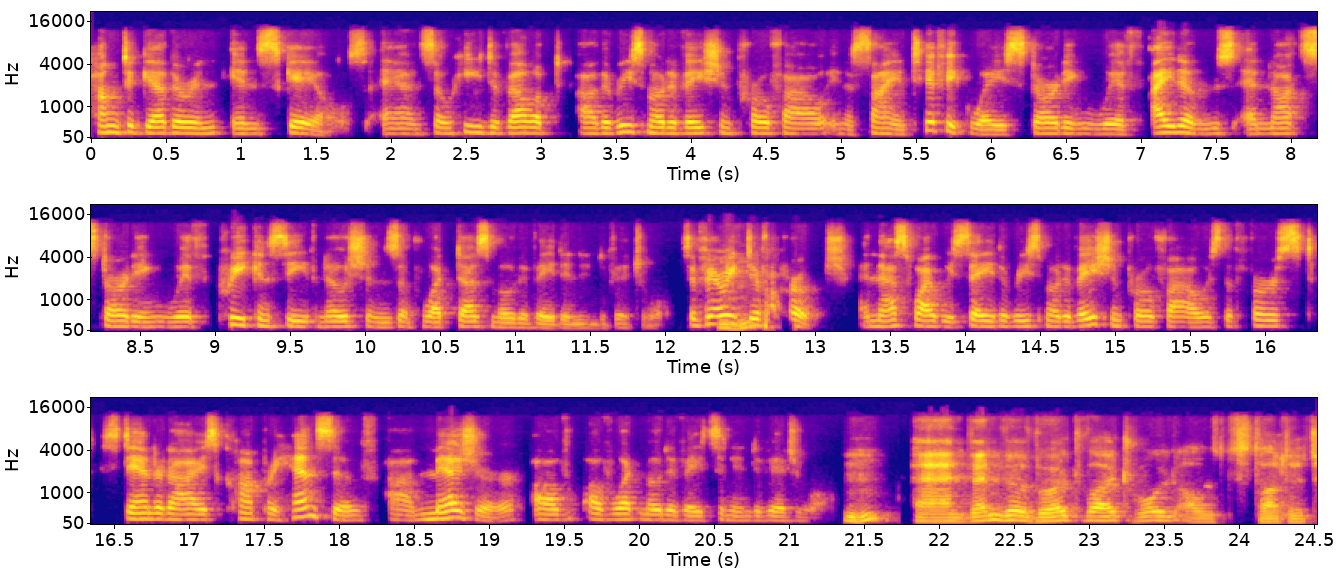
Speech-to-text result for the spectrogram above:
hung together in, in scales. And so he developed uh, the Reiss motivation profile in a scientific way, starting with items and not starting with preconceived notions of what does motivate an individual. It's a very mm-hmm. different approach. And that's why we say the Reiss motivation profile is the first standardized, comprehensive uh, measure of, of what motivates an individual. Mm-hmm. And when the worldwide rollout started,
